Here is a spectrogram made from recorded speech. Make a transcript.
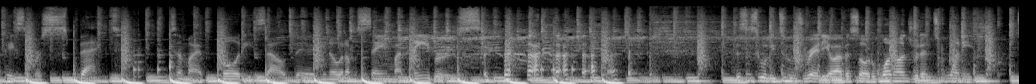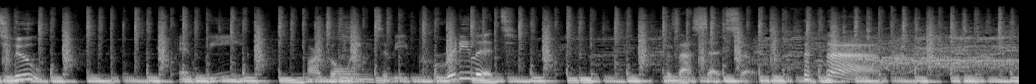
Gotta pay some respect to my buddies out there. You know what I'm saying? My neighbors. this is Hooly Tunes Radio, episode 122. And we are going to be pretty lit. Because I said so.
